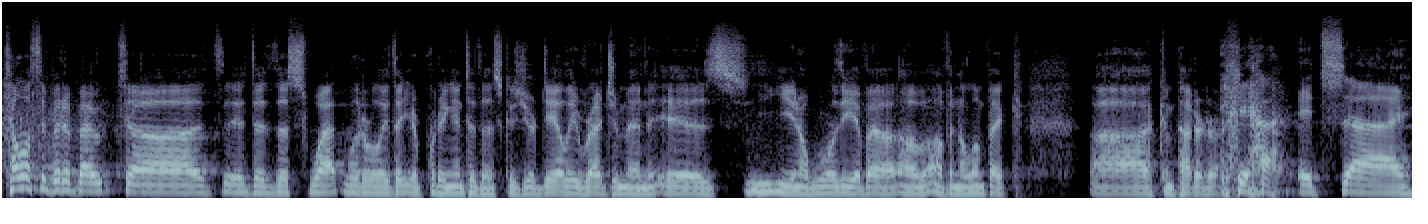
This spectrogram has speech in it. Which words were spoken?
tell us a bit about uh, the, the, sweat, literally, that you're putting into this, because your daily regimen is, you know, worthy of, a, of, of an Olympic uh, competitor. Yeah, it's uh,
